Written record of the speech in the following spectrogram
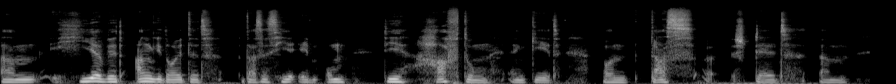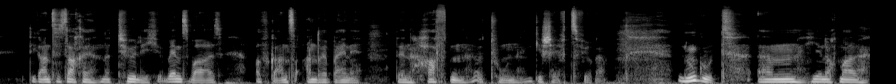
ähm, hier wird angedeutet, dass es hier eben um die Haftung entgeht. Und das äh, stellt ähm, die ganze Sache natürlich, wenn es wahr ist, auf ganz andere Beine. Denn haften tun Geschäftsführer. Nun gut, ähm, hier nochmal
